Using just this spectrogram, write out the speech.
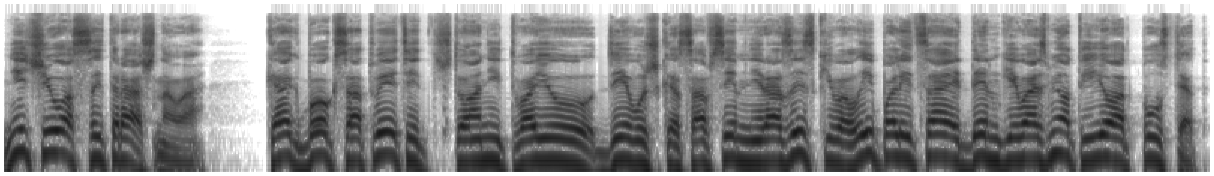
Ничего страшного. Как бокс ответит, что они твою девушка совсем не разыскивал, и полицай деньги возьмет, ее отпустят.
